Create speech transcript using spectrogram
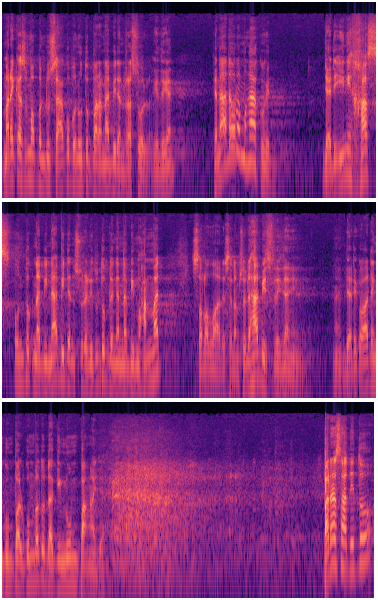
Mereka semua pendusta, aku penutup para Nabi dan Rasul. gitu kan? Karena ada orang mengaku gitu. Jadi ini khas untuk nabi-nabi dan sudah ditutup dengan Nabi Muhammad sallallahu alaihi wasallam. Sudah habis ceritanya. Nah, jadi kalau ada yang gumpal-gumpal itu daging numpang aja. Pada saat itu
